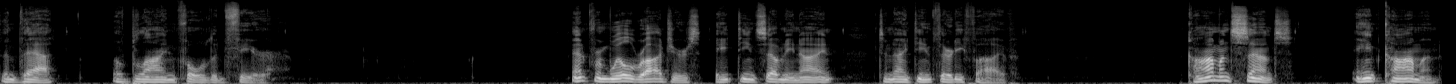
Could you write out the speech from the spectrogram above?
than that of blindfolded fear. And from Will Rogers, 1879 to 1935. Common sense ain't common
